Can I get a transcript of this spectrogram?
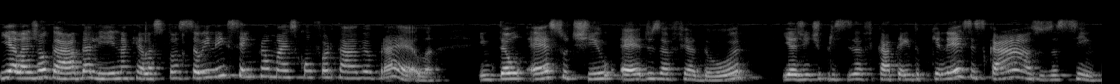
e ela é jogada ali naquela situação e nem sempre é o mais confortável para ela. Então, é sutil, é desafiador e a gente precisa ficar atento, porque nesses casos, assim,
